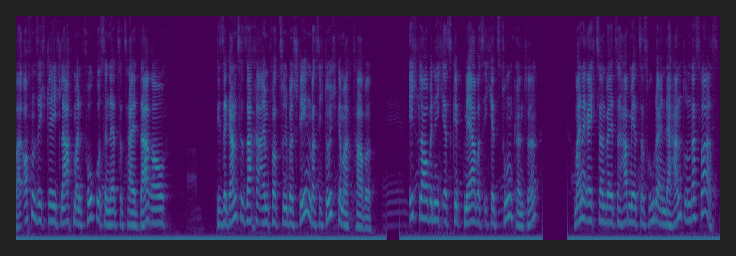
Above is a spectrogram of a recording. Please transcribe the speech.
weil offensichtlich lag mein Fokus in letzter Zeit darauf, diese ganze Sache einfach zu überstehen, was ich durchgemacht habe. Ich glaube nicht, es gibt mehr, was ich jetzt tun könnte. Meine Rechtsanwälte haben jetzt das Ruder in der Hand und das war's.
